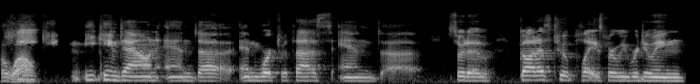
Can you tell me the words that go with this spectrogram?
Oh, wow. he came, he came down and uh, and worked with us and uh, sort of got us to a place where we were doing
